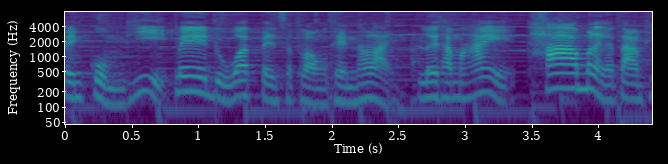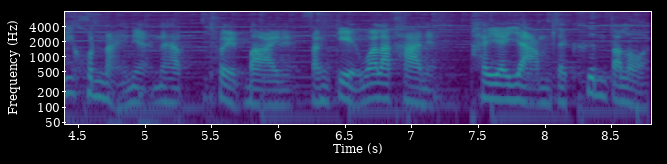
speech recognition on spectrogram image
เป็นกลุ่มที่ไม่ได้ดูว่าเป็นสตรองเทนเท่าไหร่ เลยทำให้ถ้าเมื่อไหร่ก็ตามที่คนไหนเนี่ยนะครับเทรดบายเนี่ยสังเกตว่าราคาเนี่ยพยายามจะขึ้นตลอด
